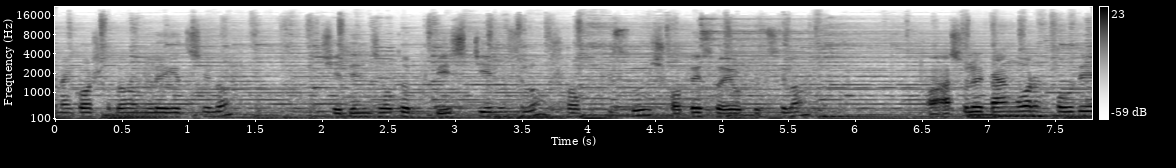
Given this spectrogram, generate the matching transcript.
অনেক অসাধারণ লেগেছিল। সেদিন যেহেতু বৃষ্টি এসেছিল সব কিছুই সতেজ হয়ে উঠেছিল। আসলে টাঙ্গুয়ার হাওড়ে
